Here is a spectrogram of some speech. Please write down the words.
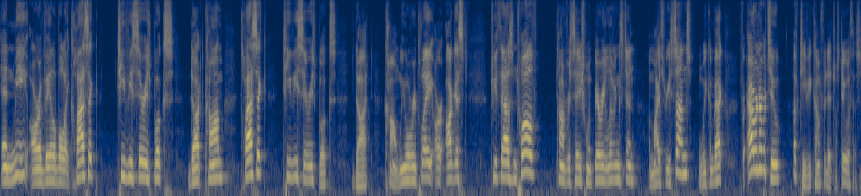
and Me, are available at classictvseriesbooks.com. Classictvseriesbooks.com. We will replay our August 2012 conversation with Barry Livingston on My Three Sons when we come back for hour number two of TV Confidential. Stay with us.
